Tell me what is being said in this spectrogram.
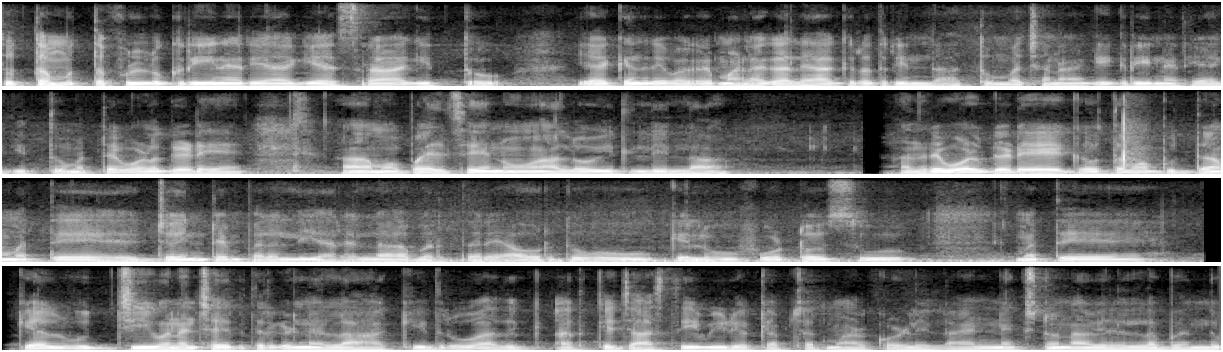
ಸುತ್ತಮುತ್ತ ಫುಲ್ಲು ಗ್ರೀನರಿ ಆಗಿ ಹಸಿರಾಗಿತ್ತು. ಯಾಕೆಂದರೆ ಇವಾಗ ಮಳೆಗಾಲ ಆಗಿರೋದ್ರಿಂದ ತುಂಬ ಚೆನ್ನಾಗಿ ಗ್ರೀನರಿ ಆಗಿತ್ತು. ಮತ್ತು ಒಳಗಡೆ ಮೊಬೈಲ್ಸ್ ಏನೂ ಅಲೋ ಇರಲಿಲ್ಲ. ಅಂದರೆ ಒಳಗಡೆ ಗೌತಮ ಬುದ್ಧ ಮತ್ತು ಜೈನ್ ಟೆಂಪಲಲ್ಲಿ ಯಾರೆಲ್ಲ ಬರ್ತಾರೆ ಅವ್ರದ್ದು ಕೆಲವು ಫೋಟೋಸು ಮತ್ತು ಕೆಲವು ಜೀವನ ಚರಿತ್ರೆಗಳನ್ನೆಲ್ಲ ಹಾಕಿದ್ರು. ಅದಕ್ಕೆ ಅದಕ್ಕೆ ಜಾಸ್ತಿ ವೀಡಿಯೋ ಕ್ಯಾಪ್ಚರ್ ಮಾಡ್ಕೊಳ್ಳಿಲ್ಲ. ಆ್ಯಂಡ್ ನೆಕ್ಸ್ಟು ನಾವೆಲ್ಲ ಬಂದು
